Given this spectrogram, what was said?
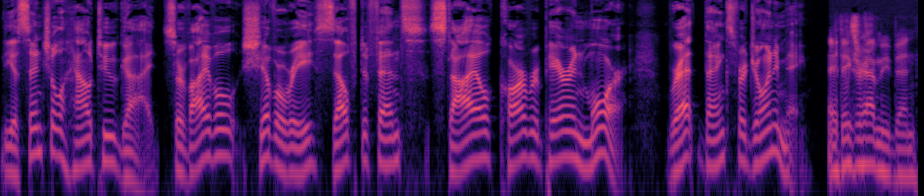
The Essential How To Guide Survival, Chivalry, Self Defense, Style, Car Repair, and more. Brett, thanks for joining me. Hey, thanks for having me, Ben.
